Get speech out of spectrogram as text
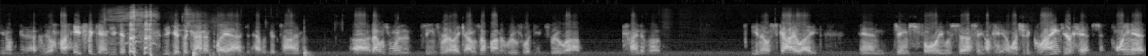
you don't do that in real life. Again, you get to, you get to kind of play act and have a good time. Uh, that was one of the scenes where, like, I was up on a roof looking through, uh, kind of a you know skylight and James Foley was uh, saying okay I want you to grind your hips and point at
